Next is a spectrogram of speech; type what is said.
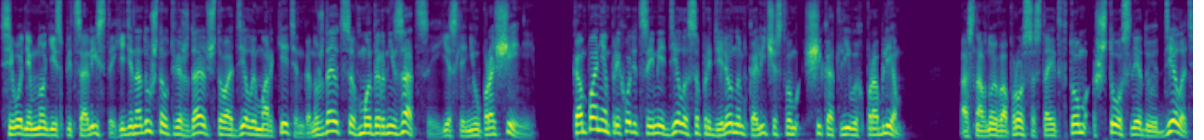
Сегодня многие специалисты единодушно утверждают, что отделы маркетинга нуждаются в модернизации, если не упрощении. Компаниям приходится иметь дело с определенным количеством щекотливых проблем. Основной вопрос состоит в том, что следует делать,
